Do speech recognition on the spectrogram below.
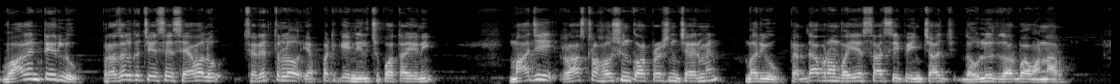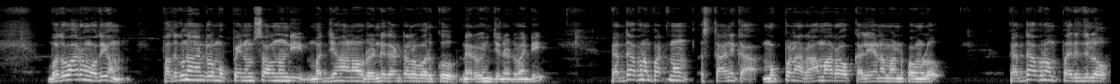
వాలంటీర్లు ప్రజలకు చేసే సేవలు చరిత్రలో ఎప్పటికీ నిలిచిపోతాయని మాజీ రాష్ట్ర హౌసింగ్ కార్పొరేషన్ చైర్మన్ మరియు Peddapuram YSRCP in charge Dowluri Dorababu అన్నారు. బుధవారం ఉదయం పదకొండు గంటల ముప్పై నిమిషాల నుండి మధ్యాహ్నం రెండు గంటల వరకు నిర్వహించినటువంటి పెద్దాపురం పట్టణం స్థానిక ముప్పన రామారావు కళ్యాణ మండపంలో పెద్దాపురం పరిధిలో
